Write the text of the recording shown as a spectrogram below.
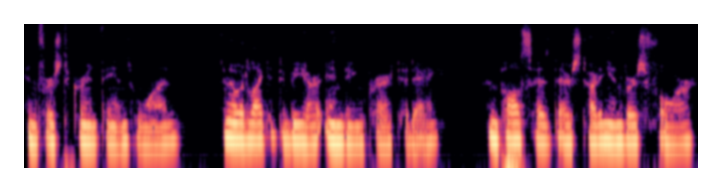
in 1 Corinthians 1, and I would like it to be our ending prayer today. And Paul says there, starting in verse 4,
